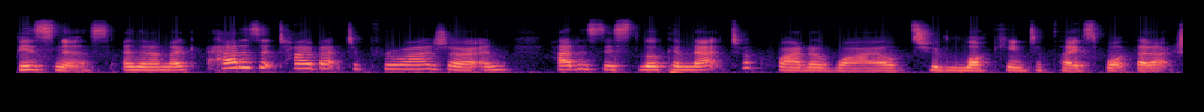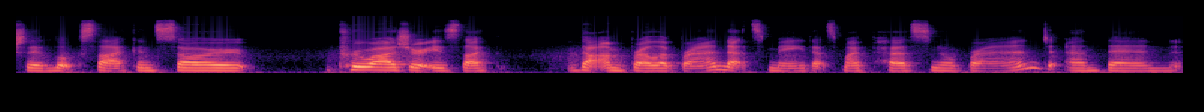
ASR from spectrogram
business. And then I'm like, how does it tie back to Prue Aja? And how does this look? And that took quite a while to lock into place what that actually looks like. And so Prue Aja is like the umbrella brand. That's me, that's my personal brand. And then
